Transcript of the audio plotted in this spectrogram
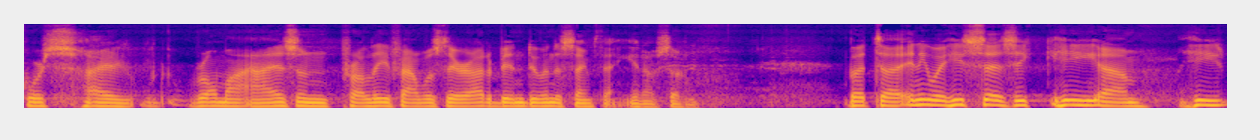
course, I roll my eyes, and probably if I was there, I'd have been doing the same thing, you know. So, but uh, anyway, he says he he um, he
